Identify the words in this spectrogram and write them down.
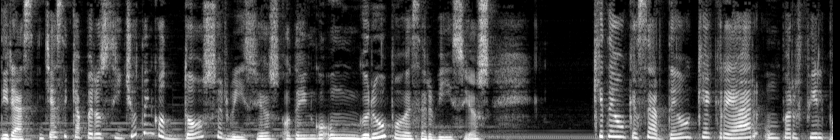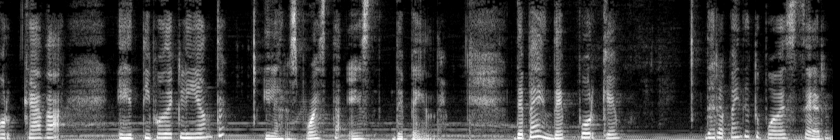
Dirás, Jessica, pero si yo tengo dos servicios o tengo un grupo de servicios, ¿qué tengo que hacer? ¿Tengo que crear un perfil por cada eh, tipo de cliente? Y la respuesta es depende. Depende porque de repente tú puedes ser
